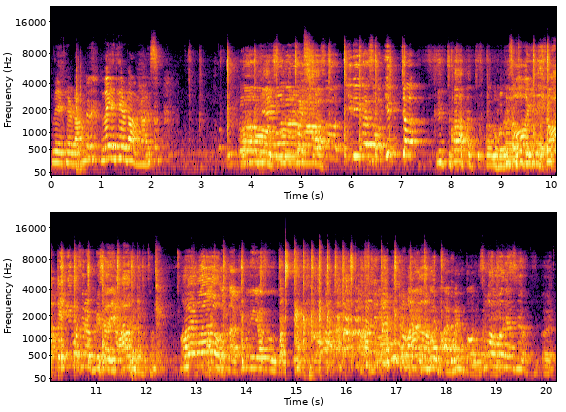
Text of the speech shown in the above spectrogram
Lay it here down. Lay it here down, guys. 빌보드를 마시면서 1위 가수 입장! 입장 축하합니다. 벌써 아, 이- 아, 가수를 부르시다니. 아, 아이고. 나 1위 가수 아, 아, 화이팅 떠가지고 소감 한마디 하세요. 네.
